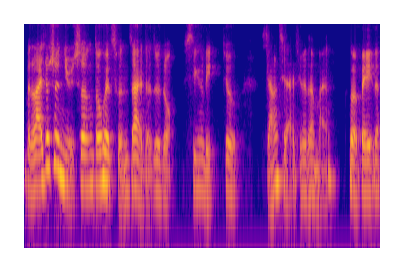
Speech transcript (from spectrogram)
本来就是女生都会存在的这种心理，就想起来觉得蛮可悲的。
